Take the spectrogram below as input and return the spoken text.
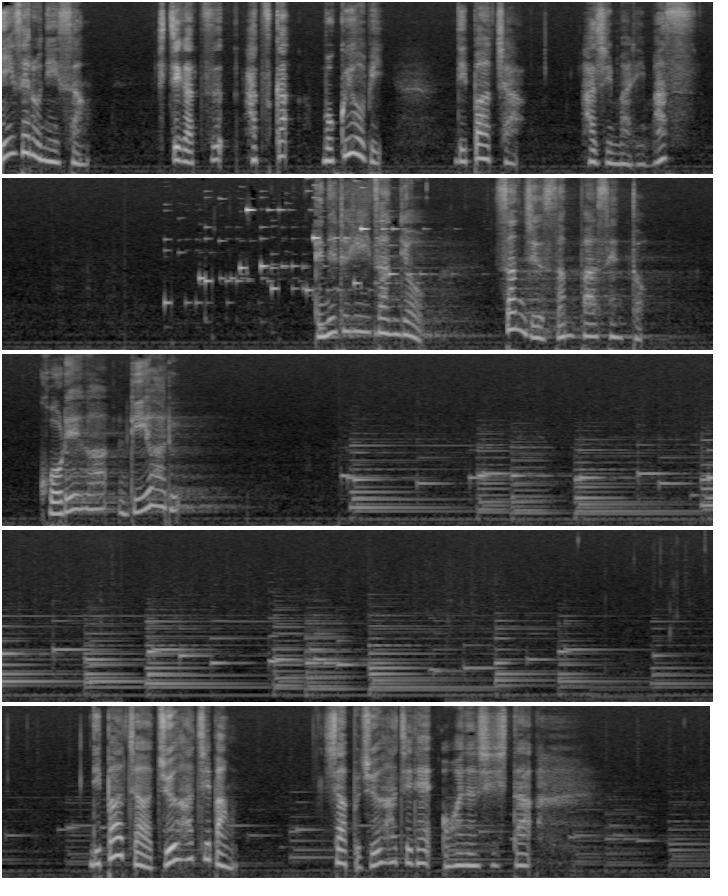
2023 7月20日木曜日。ディパーチャー始まります。エネルギー残量33%これがリアル。ディパーチャー18番シャープ18でお話しした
